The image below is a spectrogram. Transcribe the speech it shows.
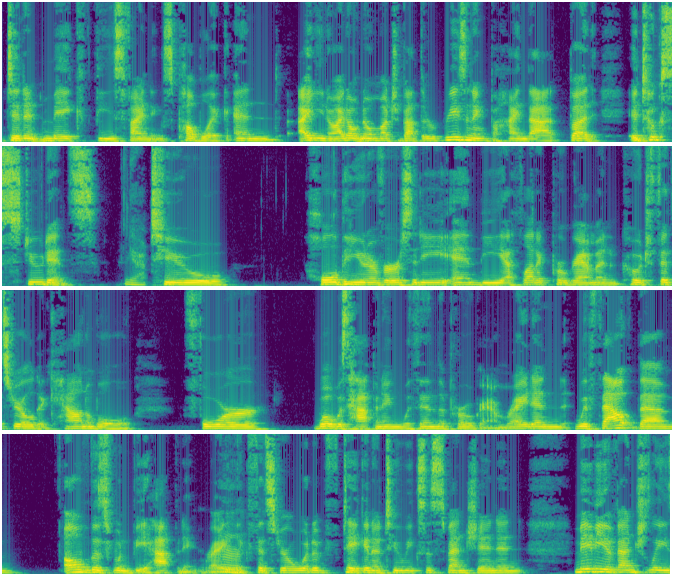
didn't make these findings public. And I, you know, I don't know much about the reasoning behind that, but it took students yeah. to hold the university and the athletic program and Coach Fitzgerald accountable for what was happening within the program, right? And without them, all of this wouldn't be happening, right? Mm. Like Fitzgerald would have taken a two week suspension and maybe eventually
